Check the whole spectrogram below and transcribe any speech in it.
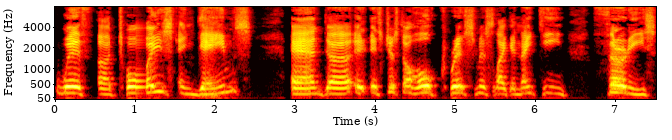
with uh, toys and games. And uh, it, it's just a whole Christmas like a 1930s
